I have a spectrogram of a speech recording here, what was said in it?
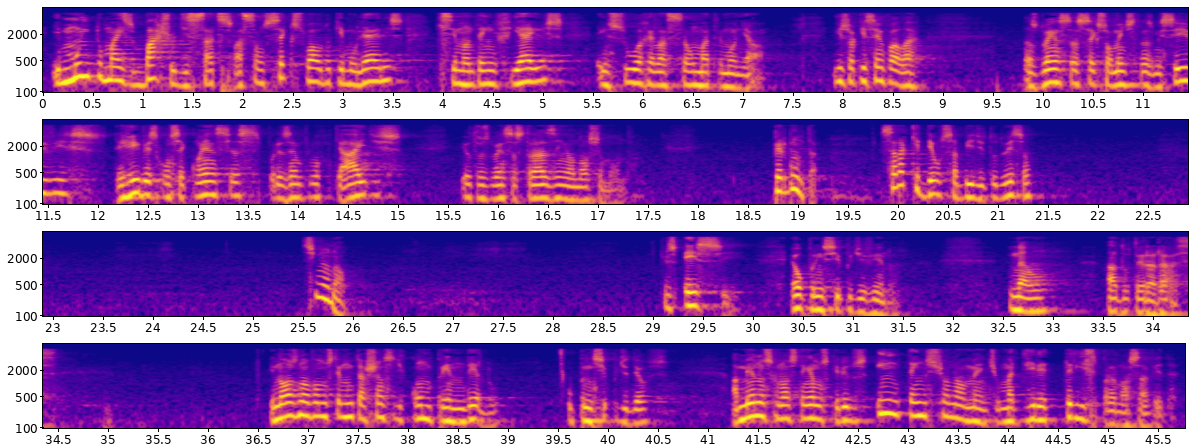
e muito mais baixo de satisfação sexual do que mulheres que se mantêm fiéis em sua relação matrimonial. Isso aqui sem falar das doenças sexualmente transmissíveis, terríveis consequências, por exemplo, que a AIDS e outras doenças trazem ao nosso mundo. Pergunta: será que Deus sabia de tudo isso? Sim ou não? Esse é o princípio divino. Não adulterarás. E nós não vamos ter muita chance de compreendê-lo o princípio de Deus, a menos que nós tenhamos, queridos, intencionalmente uma diretriz para a nossa vida,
